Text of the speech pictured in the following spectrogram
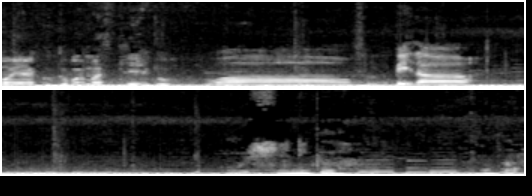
Rumah yang aku kebab majlis aku. Wow Sempit lah. Uish ini ke? Nampak?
